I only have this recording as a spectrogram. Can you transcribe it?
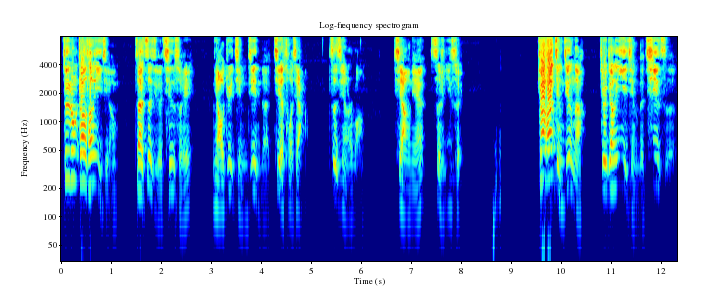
最终，招仓义景在自己的亲随鸟居景进的介错下自尽而亡，享年四十一岁。招仓景进呢，就将义景的妻子、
